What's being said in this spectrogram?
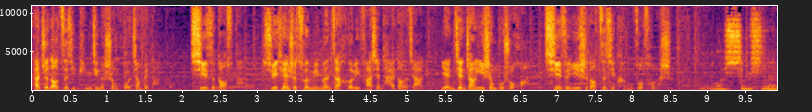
他知道自己平静的生活将被打破。妻子告诉他，徐天是村民们在河里发现抬到了家里。眼见张医生不说话，妻子意识到自己可能做错了事。我是不是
